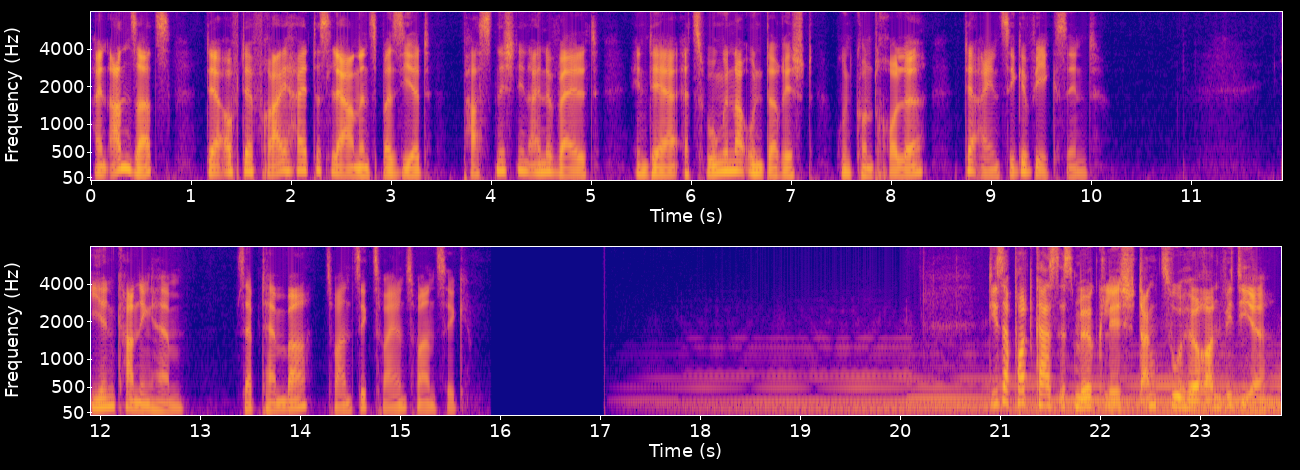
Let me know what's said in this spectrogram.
Ein Ansatz, der auf der Freiheit des Lernens basiert, passt nicht in eine Welt, in der erzwungener Unterricht und Kontrolle der einzige Weg sind. Ian Cunningham, September 2022. Dieser Podcast ist möglich dank Zuhörern wie dir.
